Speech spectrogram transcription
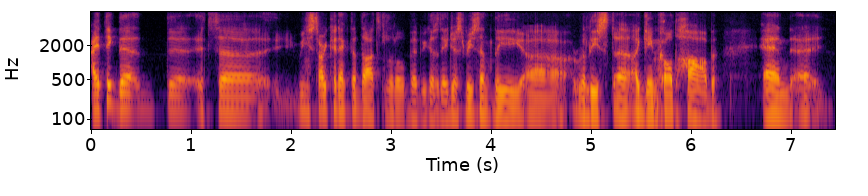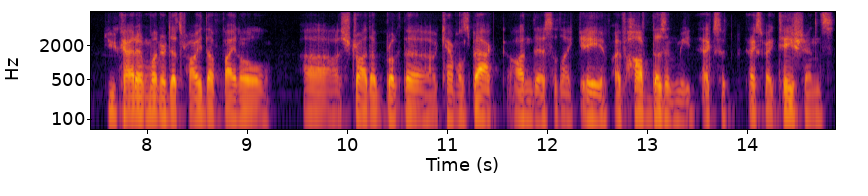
I think that the it's uh we start connect the dots a little bit because they just recently uh, released a, a, game called Hob, and uh, you kind of wonder that's probably the final uh, straw that broke the camel's back on this. Like, hey, if Hob doesn't meet ex- expectations,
